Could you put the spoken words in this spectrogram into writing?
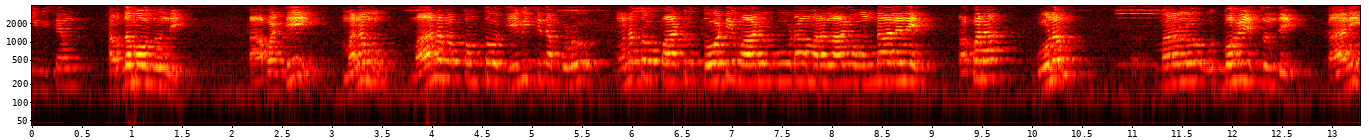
ఈ విషయం అర్థమవుతుంది. కాబట్టి మనము మానవత్వంతో జీవించినప్పుడు మనతో పాటు తోటి వారు కూడా మనలాగా ఉండాలనే తపన గుణం మనలో ఉద్భవిస్తుంది. కానీ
